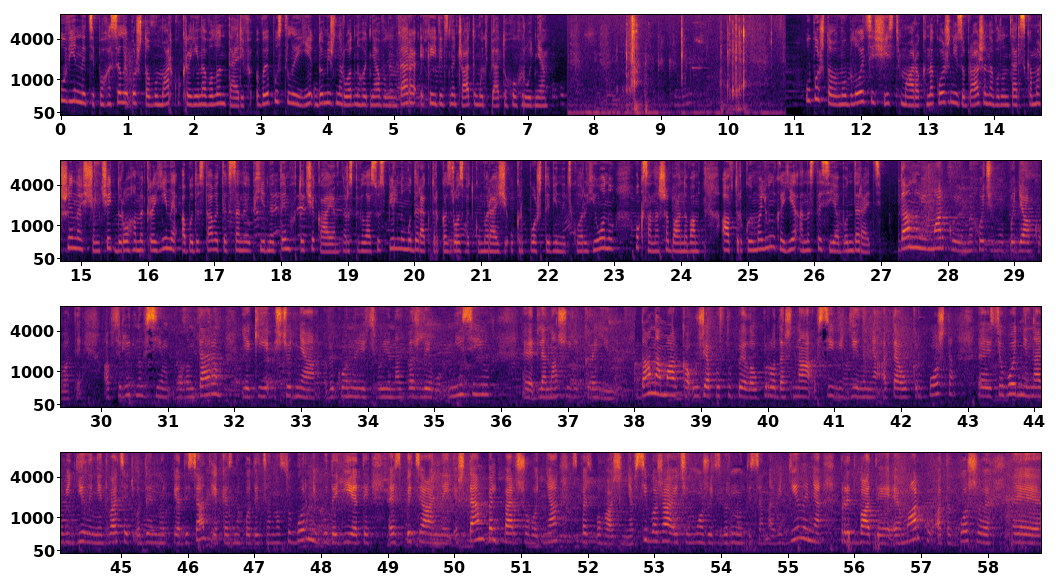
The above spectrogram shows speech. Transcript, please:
У Вінниці погасили поштову марку Країна волонтерів. Випустили її до Міжнародного дня волонтера, який відзначатимуть 5 грудня. У поштовому блоці шість марок. На кожній зображена волонтерська машина, що мчить дорогами країни, аби доставити все необхідне тим, хто чекає, розповіла Суспільному директорка з розвитку мережі Укрпошти Вінницького регіону Оксана Шабанова. Авторкою малюнка є Анастасія Бондарець. Даною маркою ми хочемо подякувати абсолютно всім волонтерам, які щодня виконують свою надважливу місію для нашої країни. Дана марка вже поступила у продаж на всі відділення АТ Укрпошта. Е, Сьогодні на відділенні 21050, яке знаходиться на Соборній, буде діяти е, спеціальний штемпель першого дня спецпогашення. Всі бажаючі можуть звернутися на відділення, придбати е, марку, а також е, е,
